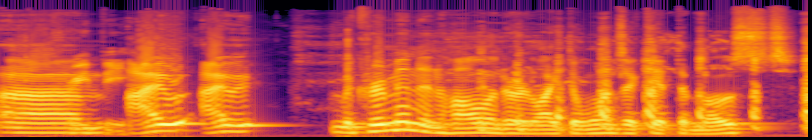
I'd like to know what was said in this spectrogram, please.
Um, Creepy. I, I, McCrimmon and Holland are like the ones that get the most.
